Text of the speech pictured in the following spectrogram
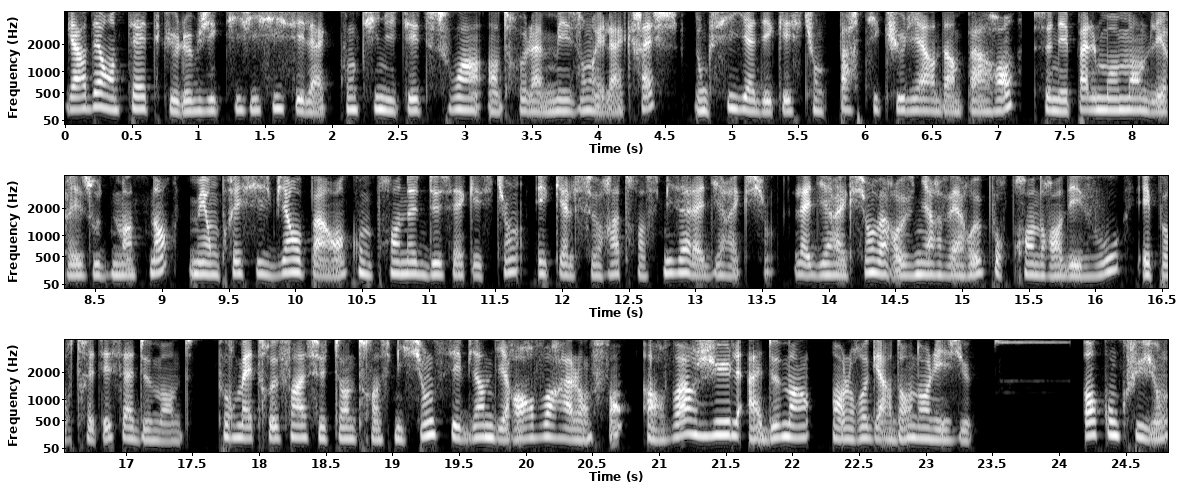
Gardez en tête que l'objectif ici, c'est la continuité de soins entre la maison et la crèche. Donc s'il y a des questions particulières d'un parent, ce n'est pas le moment de les résoudre maintenant, mais on précise bien aux parents qu'on prend note de sa question et qu'elle sera transmise à la direction. La direction va revenir vers eux pour prendre et pour traiter sa demande. Pour mettre fin à ce temps de transmission, c'est bien de dire au revoir à l'enfant. Au revoir Jules, à demain, en le regardant dans les yeux. En conclusion,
